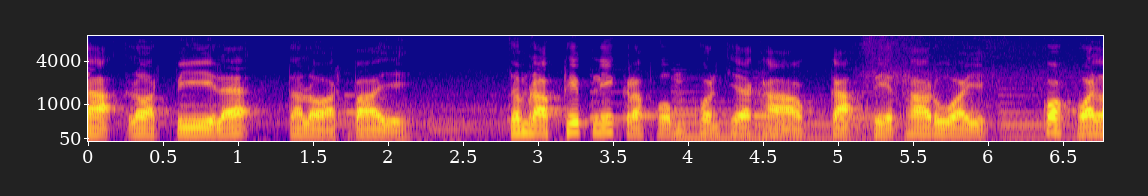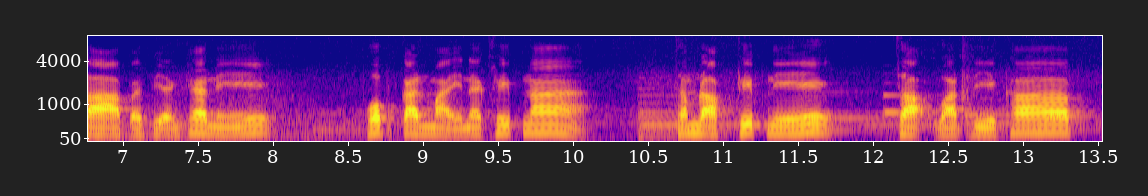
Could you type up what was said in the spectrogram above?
ตลอดปีและตลอดไป สำหรับคลิปนี้กระผมคนแชร์ข่าวกะเศรษฐารวย ก็ขอลาไปเพียงแค่นี้ พบกันใหม่ในคลิปหน้าสำหรับคลิปนี้ สวัสดีครับ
